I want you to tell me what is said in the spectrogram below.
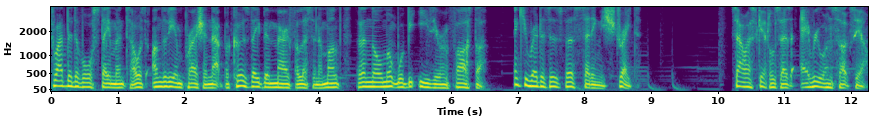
To add the divorce statement, I was under the impression that because they've been married for less than a month, that annulment would be easier and faster. Thank you, Redditors, for setting me straight. Sour Skittle says everyone sucks here.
